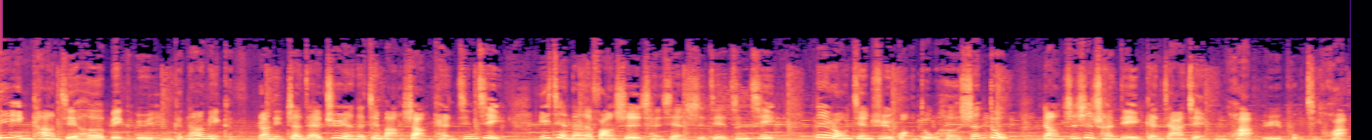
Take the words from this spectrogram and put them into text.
B income 结合 Big 与 Economic，让你站在巨人的肩膀上看经济，以简单的方式呈现世界经济，内容兼具广度和深度，让知识传递更加简明化与普及化。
